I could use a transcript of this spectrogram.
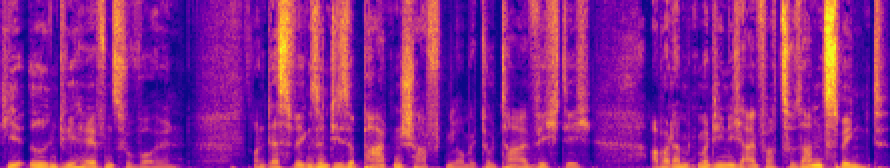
hier irgendwie helfen zu wollen. Und deswegen sind diese Patenschaften, glaube ich, total wichtig, aber damit man die nicht einfach zusammenzwingt,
